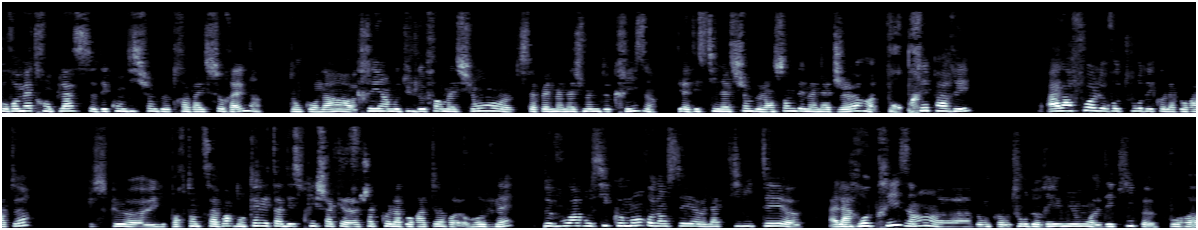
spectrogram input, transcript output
pour remettre en place des conditions de travail sereines. Donc on a créé un module de formation euh, qui s'appelle Management de crise, à destination de l'ensemble des managers pour préparer à la fois le retour des collaborateurs, puisque euh, il est important de savoir dans quel état d'esprit chaque, euh, chaque collaborateur revenait, de voir aussi comment relancer l'activité à la reprise, hein, donc autour de réunions d'équipes pour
